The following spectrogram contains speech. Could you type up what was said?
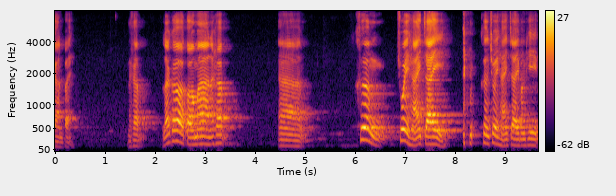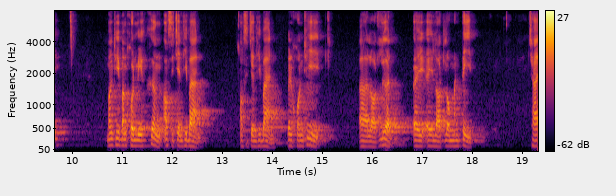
การไป นะครับ แล้วก็ต่อมานะครับเครื่องช่วยหายใจ เครื่องช่วยหายใจบางที บางทีบางคนมีเครื่องออกซิเจนที่บ้าน ออกซิเจนที่บ้าน เป็นคนที่หลอดเลือดไอไอหลอดลมมันตีบ ใช้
